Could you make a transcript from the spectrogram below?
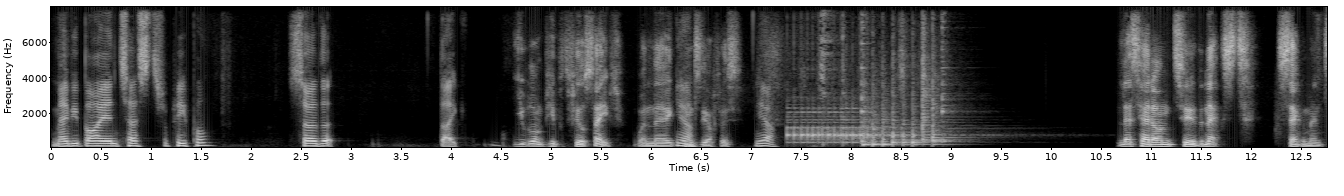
maybe buy in tests for people so that, like, You want people to feel safe when they Yeah. come to the office. yeah. Let's head on to the next segment.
